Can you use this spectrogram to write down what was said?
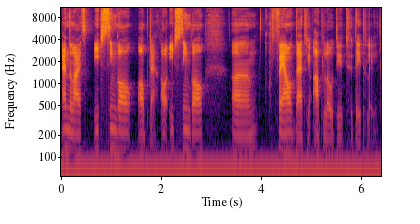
analyze each single object or each single um, file that you uploaded to data lake.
